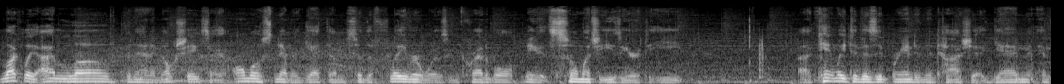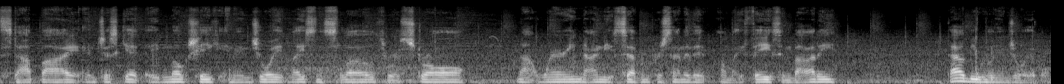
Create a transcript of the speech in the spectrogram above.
luckily I love banana milkshakes. I almost never get them, so the flavor was incredible, made it so much easier to eat. Uh, can't wait to visit Brandon and Tosha again and stop by and just get a milkshake and enjoy it nice and slow through a straw, not wearing 97% of it on my face and body. That would be really enjoyable.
